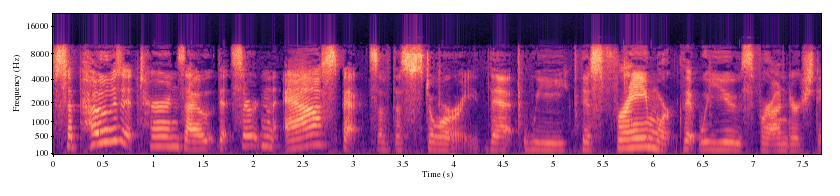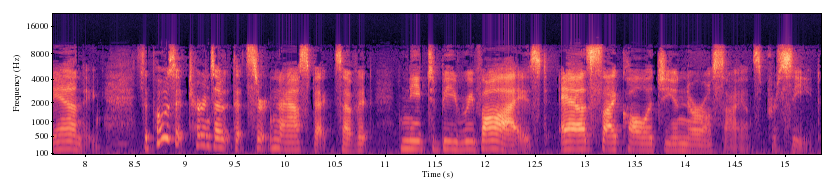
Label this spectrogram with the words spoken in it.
Suppose it turns out that certain aspects of the story that we, this framework that we use for understanding, suppose it turns out that certain aspects of it need to be revised as psychology and neuroscience proceed.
